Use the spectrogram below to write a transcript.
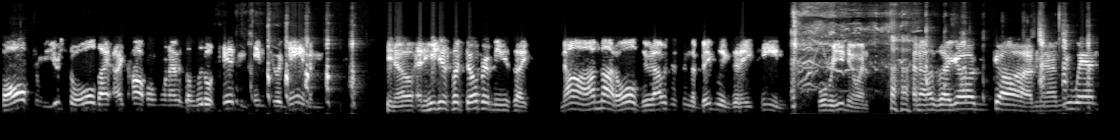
ball from you. You're so old. I, I caught one when I was a little kid and came to a game, and you know." And he just looked over at me. He's like, "No, nah, I'm not old, dude. I was just in the big leagues at 18. What were you doing?" and I was like, "Oh God, man, you win.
